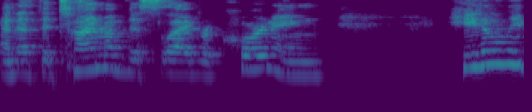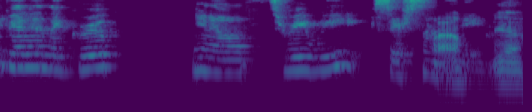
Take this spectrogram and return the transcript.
And at the time of this live recording, he'd only been in the group, you know, three weeks or something. Wow. Yeah.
